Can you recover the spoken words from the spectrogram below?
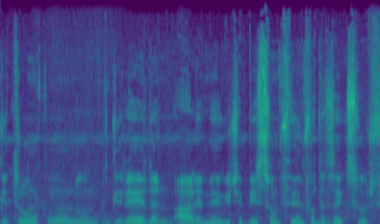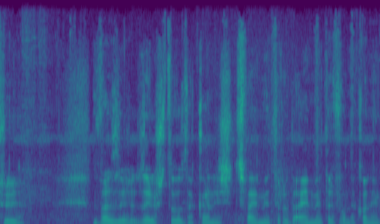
getrunken und geredet, alle möglichen bis um 5 oder 6 Uhr früh. Sehr stolz, da kann ich zwei Meter oder ein Meter von der Cornell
